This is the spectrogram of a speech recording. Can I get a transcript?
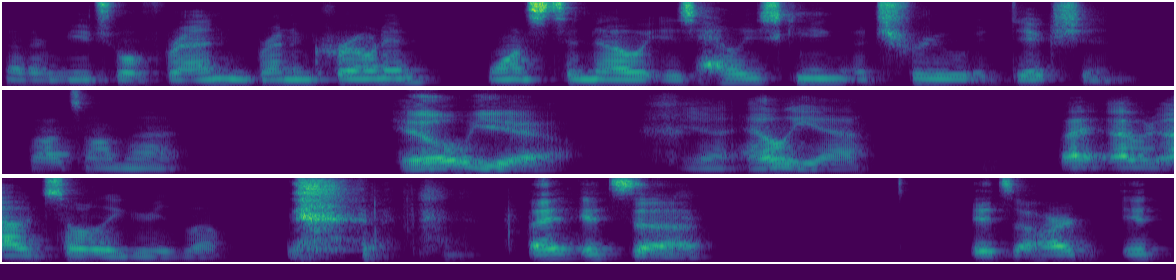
another mutual friend, Brendan Cronin, wants to know Is heli skiing a true addiction? Thoughts on that? Hell yeah. Yeah, hell yeah. I, I would I would totally agree as well. it's uh it's a hard it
